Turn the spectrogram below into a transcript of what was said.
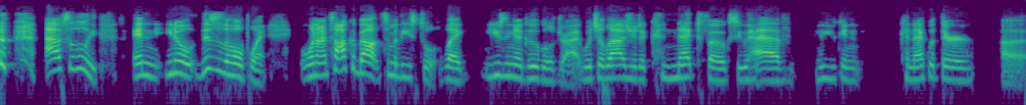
Absolutely. And you know, this is the whole point. When I talk about some of these tools, like using a Google Drive, which allows you to connect folks who have who you can connect with their uh,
